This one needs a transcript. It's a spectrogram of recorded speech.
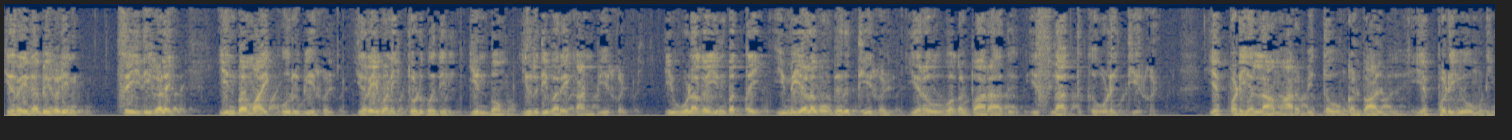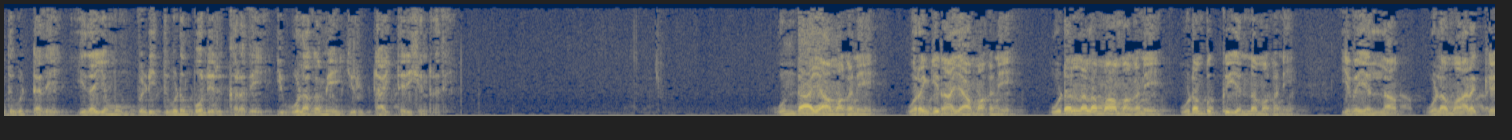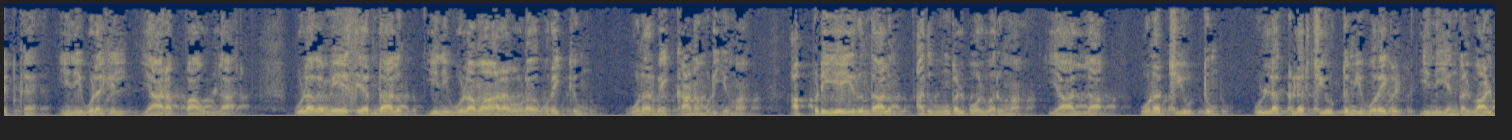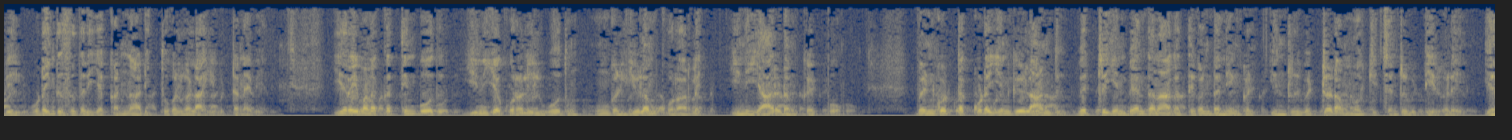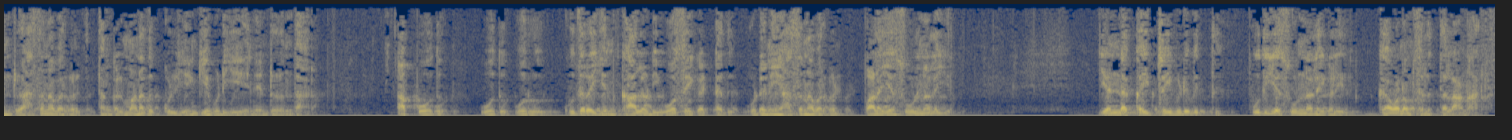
இறை நபிகளின் செய்திகளை இன்பமாய் கூறுவீர்கள். இறைவனை தொழுவதில் இன்பம் இறுதி வரை காண்பீர்கள். இவ்வுலக இன்பத்தை இமியளவும் வெறுத்தீர்கள். இரவு பகல் பாராது இஸ்லாத்துக்கு உழைத்தீர்கள். எப்படியெல்லாம் ஆரம்பித்த உங்கள் வாழ்வு எப்படியோ முடிந்து விட்டதே இதயமும் வெடித்துவிடும் போல் இருக்கிறதே இவ்வுலகமே இருட்டாய் தெரிகின்றது. உண்டாயா மகனே உறங்கினாயா மகனே உடல் நலமா மகனே உடம்புக்கு என்ன மகனே? இவையெல்லாம் உளமாற கேட்க இனி உலகில் யாரப்பா உள்ளார்? உலகமே சேர்ந்தாலும் இனி உளமாற உரைக்கும் உணர்வை காண முடியுமா? அப்படியே இருந்தாலும் அது உங்கள் போல் வருமா? யா அல்லா உணர்ச்சியூட்டும் உள்ள கிளர்ச்சியூட்டும் இவ்வுரைகள் இனி எங்கள் வாழ்வில் உடைந்து சிதறிய கண்ணாடி துகள்களாகிவிட்டனவே. இறைவணக்கத்தின் போது இனிய குரலில் ஓதும் உங்கள் இளம் குரலை இனி யாரிடம் கேட்போம்? வெண்கொட்ட குடையின் கீழ் ஆண்டு வெற்றியின் வேந்தனாக திகழ்ந்த நீங்கள் இன்று வெற்றிடம் நோக்கி சென்று விட்டீர்களே என்று ஹசன் அவர்கள் தங்கள் மனதுக்குள் ஏங்கியபடியே நின்றிருந்தார். அப்போது ஒரு ஒரு குதிரையின் காலடி ஓசை கட்டது உடனே ஹசன் அவர்கள் பழைய சூழ்நிலையில் எண்ணக்கயிற்றை விடுவித்து புதிய சூழ்நிலைகளில் கவனம் செலுத்தலானார்.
